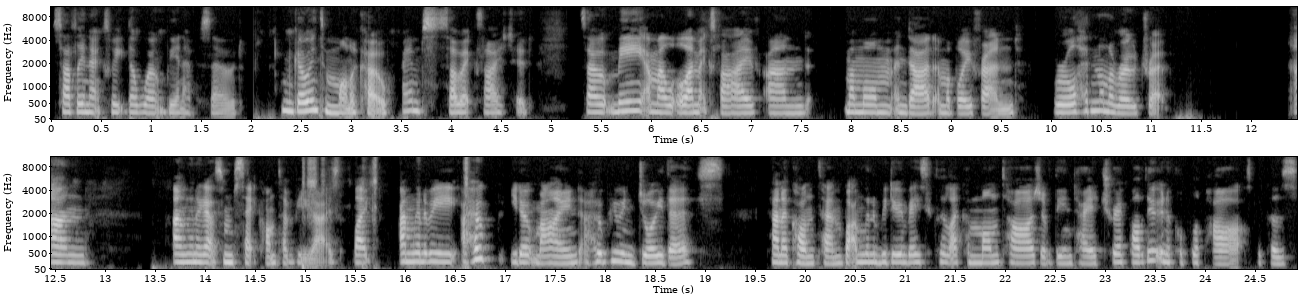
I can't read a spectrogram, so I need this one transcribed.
sadly, next week there won't be an episode. I'm going to Monaco. I am so excited. So, me and my little MX5 and my mum and dad and my boyfriend, we're all heading on a road trip. And I'm to get some set content for you guys. Like, I'm to be, I hope you don't mind. I hope you enjoy this kind of content, but I'm to be doing basically like a montage of the entire trip. I'll do it in a couple of parts because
